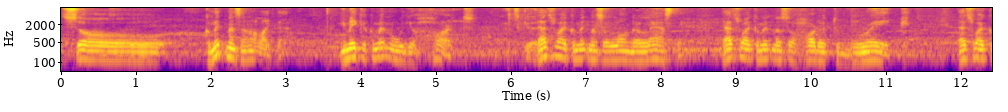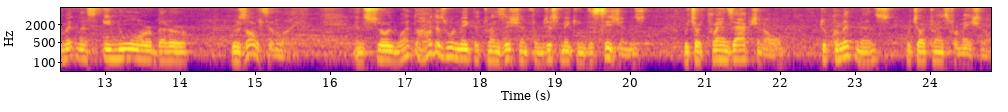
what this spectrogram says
So, commitments are not like that. You make a commitment with your heart. That's good. That's why commitments are longer lasting. That's why commitments are harder to break. That's why commitments inure better results in life. And so, what, how does one make the transition from just making decisions, which are transactional, to commitments, which are transformational?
